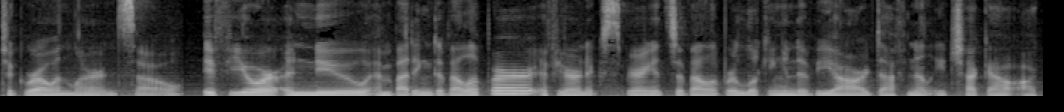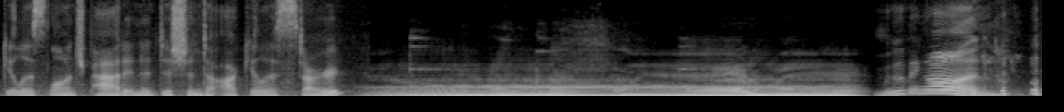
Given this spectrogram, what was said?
to grow and learn. So, if you're a new and budding developer, if you're an experienced developer looking into VR, definitely check out Oculus Launchpad in addition to Oculus Start. Moving on.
